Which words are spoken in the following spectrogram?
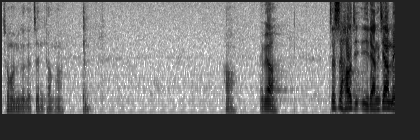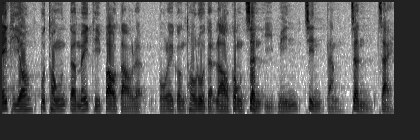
中华民国的正统啊，好，有没有？这是好几两家媒体哦，不同的媒体报道了，博瑞公透露的，老共正与民进党正在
